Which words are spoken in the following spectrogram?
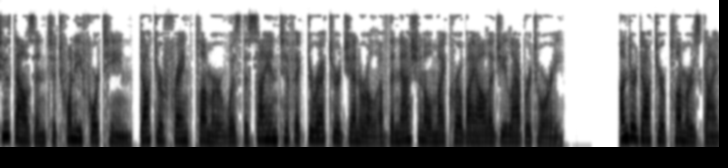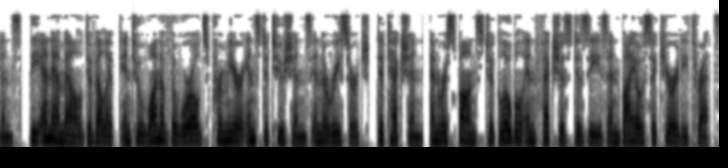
2000 to 2014, Dr. Frank Plummer was the Scientific Director General of the National Microbiology Laboratory. Under Dr. Plummer's guidance, the NML developed into one of the world's premier institutions in the research, detection, and response to global infectious disease and biosecurity threats.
